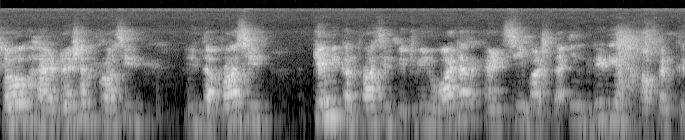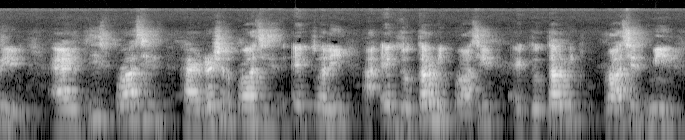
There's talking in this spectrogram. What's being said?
So hydration process is the process, chemical process between water and cement, the ingredient of concrete. And this process, hydration process is actually an exothermic process. Exothermic process means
